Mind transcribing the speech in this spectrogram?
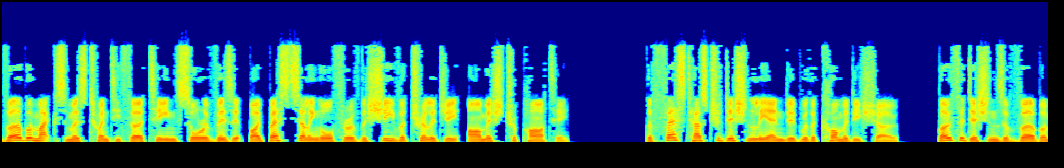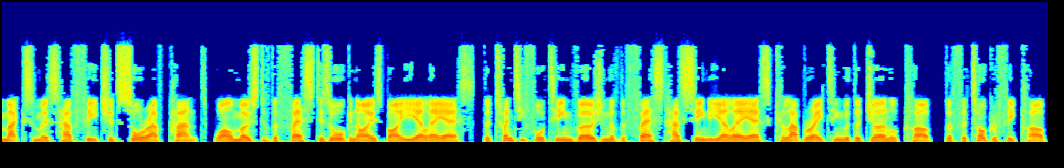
Verba Maximus 2013 saw a visit by best-selling author of the Shiva trilogy, Amish Tripathi. The fest has traditionally ended with a comedy show. Both editions of Verba Maximus have featured Sorabh Pant, while most of the fest is organized by ELAS. The 2014 version of the fest has seen ELAS collaborating with the Journal Club, the Photography Club,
